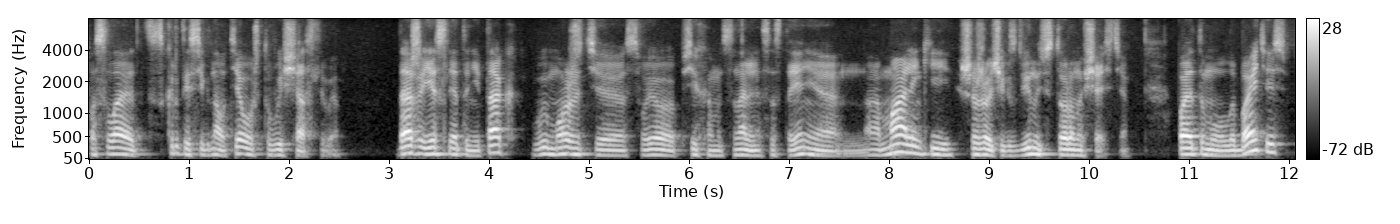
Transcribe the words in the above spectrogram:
посылает скрытый сигнал телу, что вы счастливы. Даже если это не так, вы можете свое психоэмоциональное состояние на маленький шажочек сдвинуть в сторону счастья. Поэтому улыбайтесь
